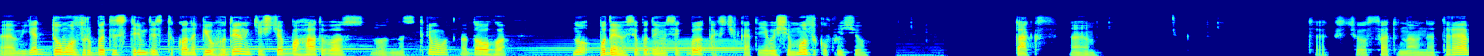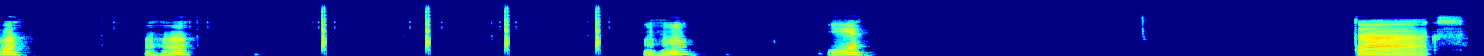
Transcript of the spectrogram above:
Ем, я думав зробити стрім десь тако на півгодинки, щоб багато вас ну, не стримувати надовго. Ну, подивимося, подивимося, як буде. Так, чекайте, я ще музику включив. Так. Ем. Так, з цього сайту нам не треба. Ага. Угу. І. Такс.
